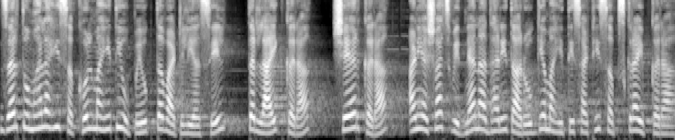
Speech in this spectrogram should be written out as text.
जर तुम्हाला ही सखोल माहिती उपयुक्त वाटली असेल तर लाईक करा शेअर करा आणि अशाच विज्ञान आधारित आरोग्य माहितीसाठी सबस्क्राईब करा.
